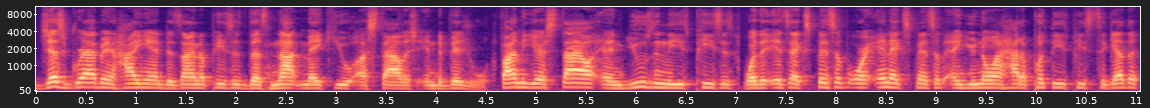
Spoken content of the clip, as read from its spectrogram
just grabbing high-end designer pieces does not make you a stylish individual. Finding your style and using these pieces, whether it's expensive or inexpensive, and you knowing how to put these pieces together,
